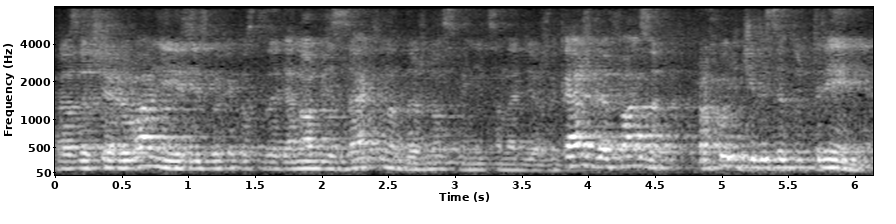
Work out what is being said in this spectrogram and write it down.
разочарование, здесь бы хотел сказать, оно обязательно должно смениться надеждой. Каждая фаза проходит через это трение.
